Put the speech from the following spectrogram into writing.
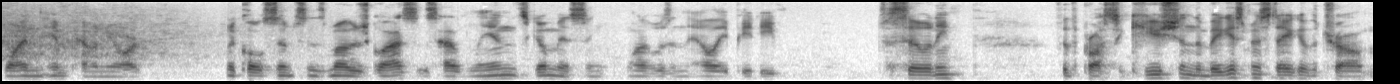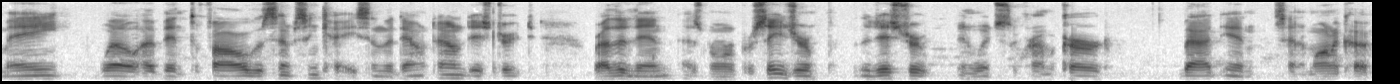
while in the impound yard. Nicole Simpson's mother's glasses had lens go missing while it was in the LAPD facility. For the prosecution, the biggest mistake of the trial may well have been to file the Simpson case in the downtown district rather than, as normal procedure, in the district in which the crime occurred, that in Santa Monica.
